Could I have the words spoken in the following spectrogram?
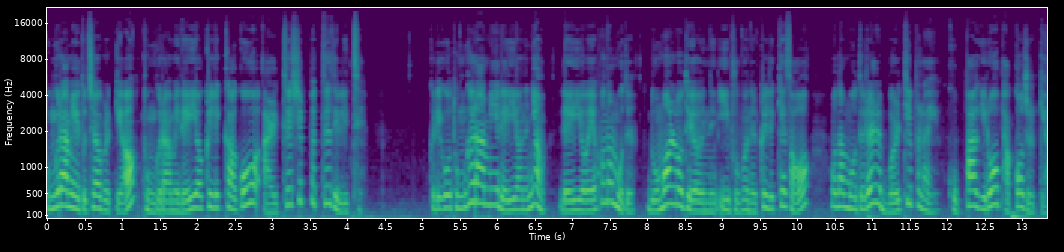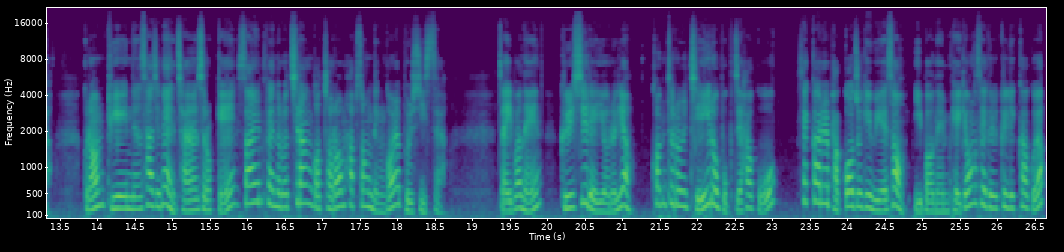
동그라미에도 채워볼게요. 동그라미 레이어 클릭하고 Alt Shift 딜리트. 그리고 동그라미 레이어는요. 레이어의 혼합 모드, 노멀로 되어 있는 이 부분을 클릭해서 혼합 모드를 멀티플라이, 곱하기로 바꿔줄게요. 그럼 뒤에 있는 사진에 자연스럽게 사인펜으로 칠한 것처럼 합성된 걸 볼 수 있어요. 자, 이번엔 글씨 레이어를요. 컨트롤 J로 복제하고 색깔을 바꿔주기 위해서 이번엔 배경색을 클릭하고요.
